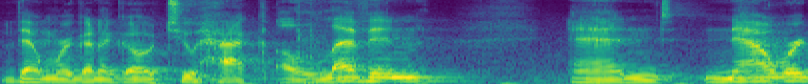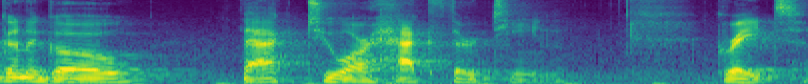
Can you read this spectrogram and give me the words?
then we're going to go to hack 11, and now we're going to go back to our hack 13. Great.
